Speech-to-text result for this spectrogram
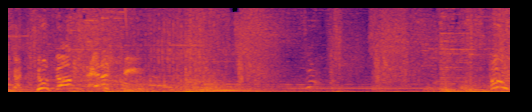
I got two thumbs and a shield. Ooh!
